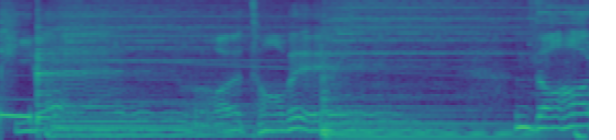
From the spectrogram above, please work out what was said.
qu'il est retombé dans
